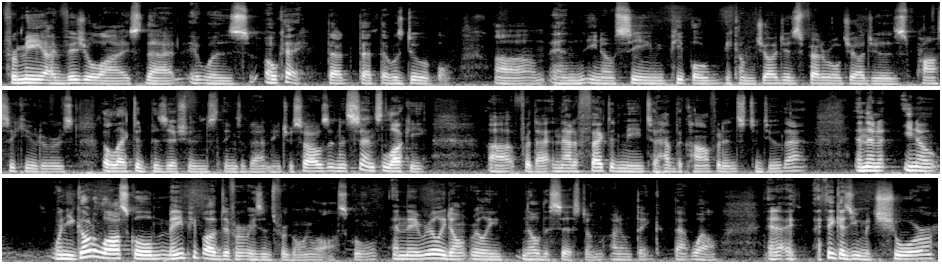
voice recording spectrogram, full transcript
for me, I visualized that it was okay, that that, that was doable. Um, and you know, seeing people become judges, federal judges, prosecutors, elected positions, things of that nature. So I was, in a sense, lucky uh, for that, and that affected me to have the confidence to do that. And then, you know, when you go to law school, many people have different reasons for going to law school, and they really don't really know the system. I don't think that well. And I, I think as you mature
